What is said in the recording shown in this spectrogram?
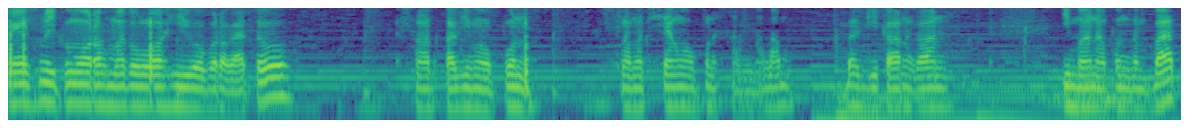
Oke, Assalamualaikum warahmatullahi wabarakatuh selamat pagi maupun selamat siang maupun selamat malam bagi kawan-kawan di mana pun tempat.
